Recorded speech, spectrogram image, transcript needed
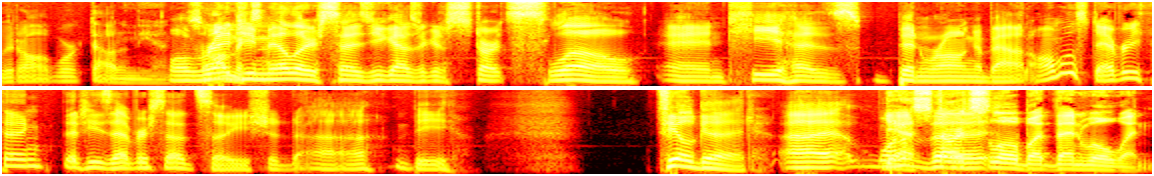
it all worked out in the end. well, So Reggie. Miller says you guys are going to start slow, and he has been wrong about almost everything that he's ever said. So you should uh, be feel good. Uh, one yeah, of start slow, but then we'll win.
